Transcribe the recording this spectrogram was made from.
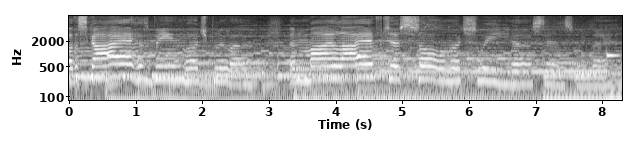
how the sky has been much bluer and my life just so much sweeter since we met.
